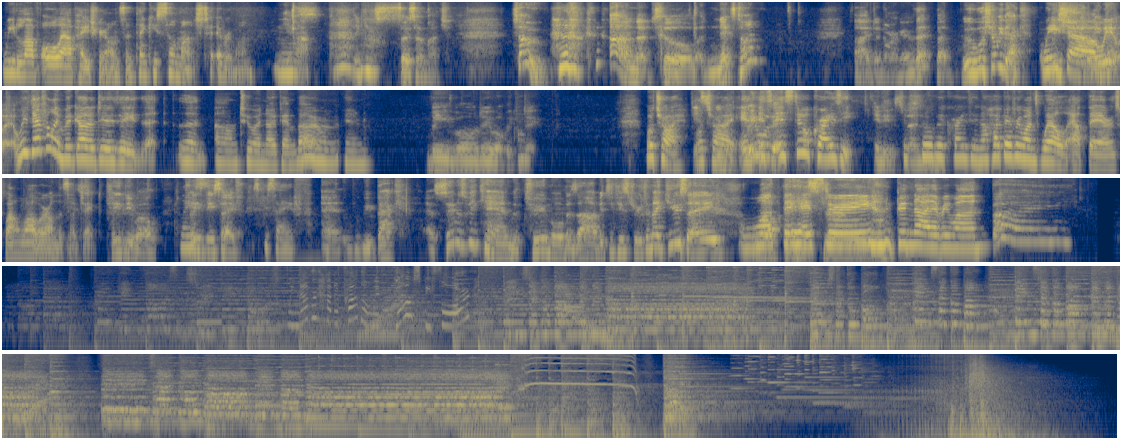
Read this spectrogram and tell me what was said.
We love all our Patreons and thank you so much to everyone. Yes. Thank you so, so much. So, until next time, I don't know where I'm going with that, but we, we shall be back. we, shall. be We, back. we definitely we got to do the the, the um, tour in November and we will do what we can do. we'll try. Yes, we'll we try. It, We will it's, it's still crazy. It is. It's and still a bit crazy, and I hope everyone's well out there as well while we're on the yes, subject. Please be well. Please, Please be safe. please be safe. And we'll be back as soon as we can with two more bizarre bits of history to make you say, What, the history? Good night, everyone. bye.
